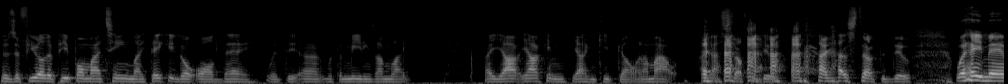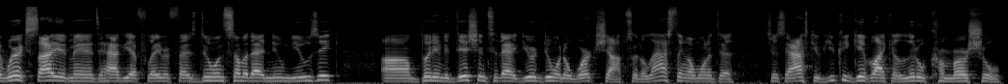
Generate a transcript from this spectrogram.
There's a few other people on my team, like they could go all day with the uh, with the meetings. I'm like, like y'all y'all can y'all can keep going. I'm out. I got stuff to do. I got stuff to do. Well, hey man, we're excited, man, to have you at Flavor Fest doing some of that new music. Um, but in addition to that, you're doing a workshop. So the last thing I wanted to just ask you if you could give like a little commercial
